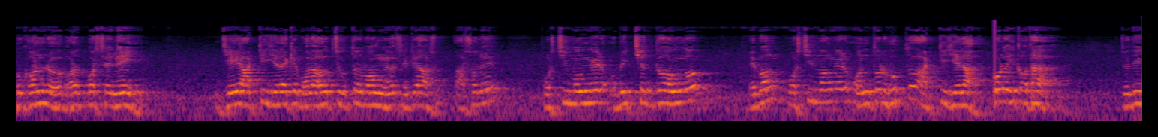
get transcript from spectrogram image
ভূখণ্ড ভারতবর্ষে নেই। যে আটটি জেলাকে বলা হচ্ছে উত্তরবঙ্গ, সেটা আসলে পশ্চিমবঙ্গের অবিচ্ছেদ্য অঙ্গ এবং পশ্চিমবঙ্গের অন্তর্ভুক্ত আটটি জেলা। ওর এই কথা যদি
